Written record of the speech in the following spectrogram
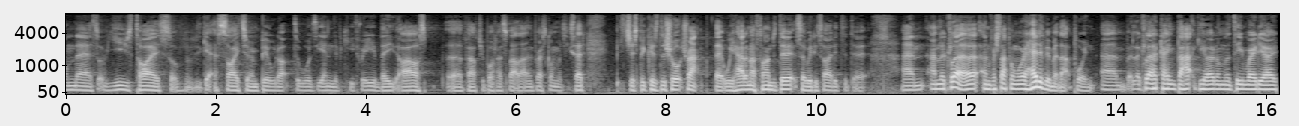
on their sort of used tyres, sort of get a sighter and build up towards the end of Q3. They I asked uh, Valtteri Bottas about that in the press conference. He said it's just because the short track that we had enough time to do it, so we decided to do it. Um, and Leclerc and Verstappen were ahead of him at that point. Um, but Leclerc came back. He heard on the team radio.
